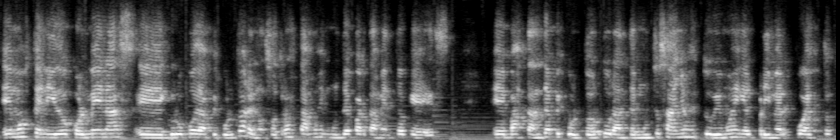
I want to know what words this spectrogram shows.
hemos tenido colmenas, eh, grupo de apicultores. Nosotros estamos en un departamento que es eh, bastante apicultor. Durante muchos años estuvimos en el primer puesto.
